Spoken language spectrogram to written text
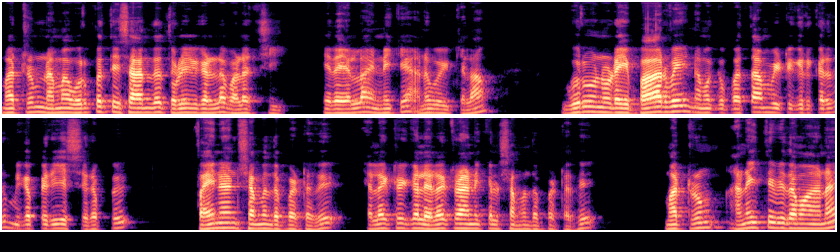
மற்றும் நம்ம உற்பத்தி சார்ந்த தொழில்களில் வளர்ச்சி இதையெல்லாம் இன்றைக்கி அனுபவிக்கலாம். குருவனுடைய பார்வை நமக்கு பத்தாம் வீட்டுக்கு இருக்கிறது மிகப்பெரிய சிறப்பு. ஃபைனான்ஸ் சம்மந்தப்பட்டது எலக்ட்ரிக்கல் எலக்ட்ரானிக்கல் சம்மந்தப்பட்டது மற்றும் அனைத்து விதமான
